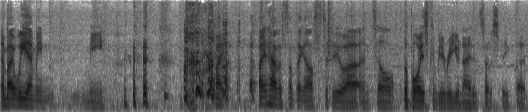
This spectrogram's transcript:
and by we I mean me. might might have something else to do uh, until the boys can be reunited, so to speak. But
